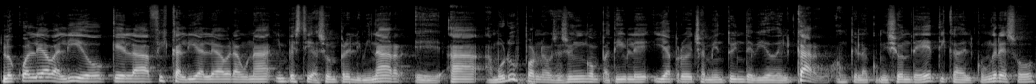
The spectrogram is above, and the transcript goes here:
lo cual le ha valido que la Fiscalía le abra una investigación preliminar eh, a Amuruz por negociación incompatible y aprovechamiento indebido del cargo, aunque la Comisión de Ética del Congreso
